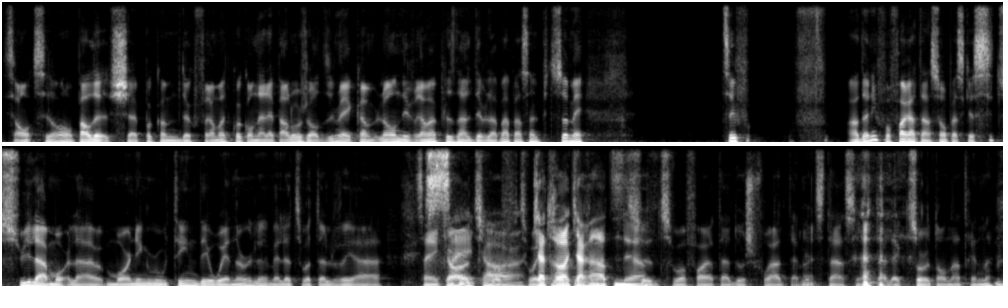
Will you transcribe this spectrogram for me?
C'est vrai, on parle de. Je sais pas comme de vraiment de quoi qu'on allait parler aujourd'hui, mais comme là, on est vraiment plus dans le développement personnel puis tout ça, mais tu sais, en donné, il faut faire attention parce que si tu suis la, la morning routine des winners, là, mais là, tu vas te lever à 5 heures, 4h49. Tu vas faire ta douche froide, ta méditation, ta lecture, ton entraînement.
